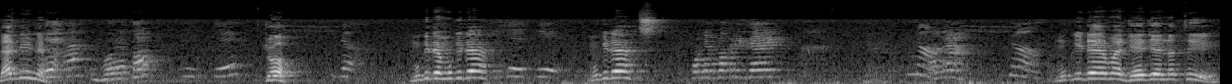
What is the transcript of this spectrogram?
દાદી. ને જો. મૂકી દે મૂકી દે. મૂકી. દે. કોને પકડી જાય? મૂકી દે એમાં જે જે નથી.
